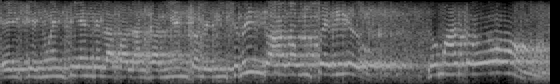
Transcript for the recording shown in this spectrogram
El que no entiende el apalancamiento le dice, venga, haga un pedido. Lo mató.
